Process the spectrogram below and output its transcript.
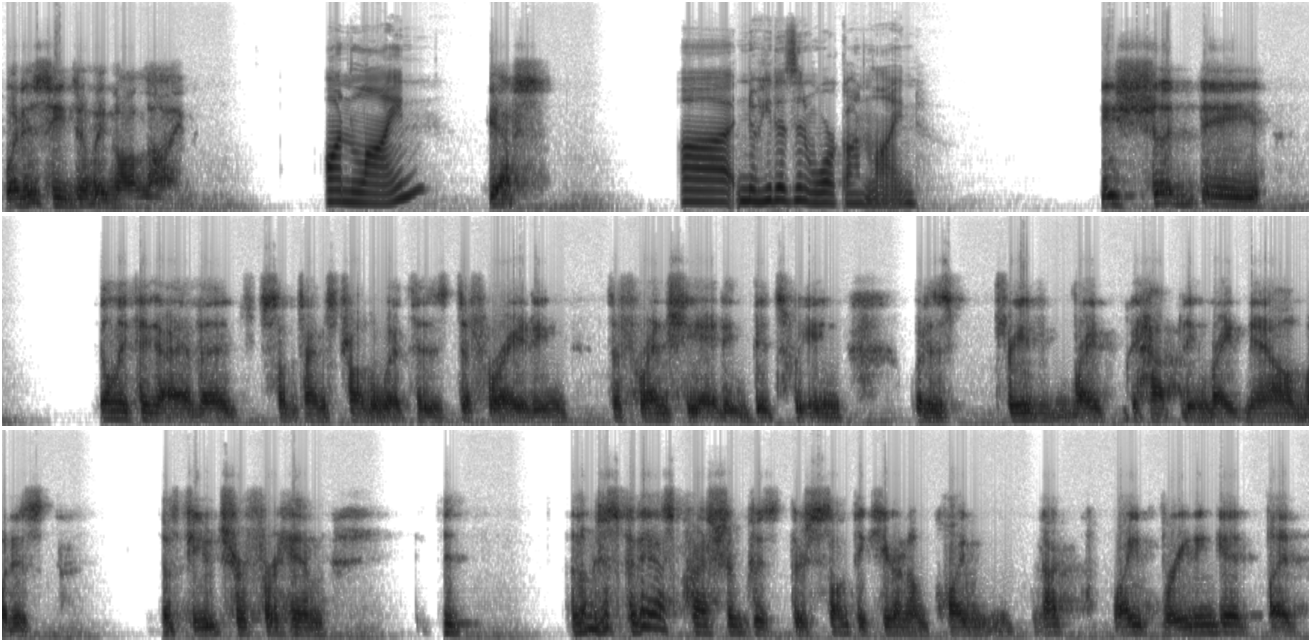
what is he doing online Online? yes Uh, no, he doesn't work online. he should be the only thing i have uh sometimes trouble with is differentiating differentiating between what is pre- right happening right now and what is the future for him. And i'm just going to ask a question because there's something here and i'm quite not quite reading it but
